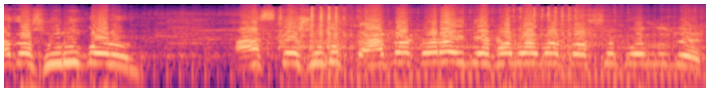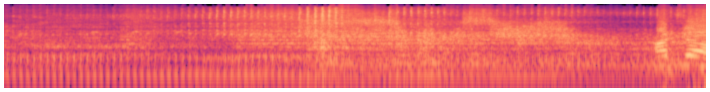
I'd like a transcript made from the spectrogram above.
আচ্ছা শুরু করুন। আজকে শুধু কাদা করাই দেখাবো আমার দর্শক বন্ধুদের। আচ্ছা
